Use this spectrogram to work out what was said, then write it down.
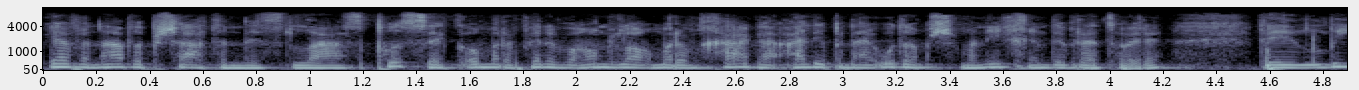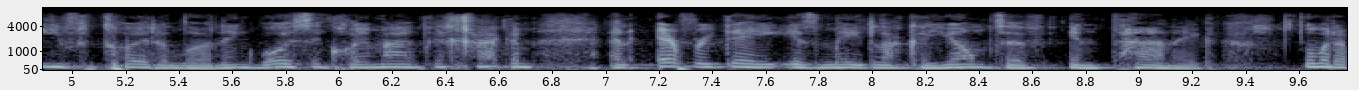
We have another pshat in this last pusik. Omer v'Amla Omer Chaga Ali Udam Shmanich in. They leave Torah learning. Voice in Koymayim Kechagim, and every day is made like a yontiv in Tanig. Omer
